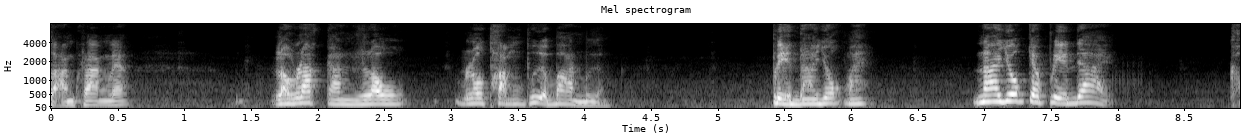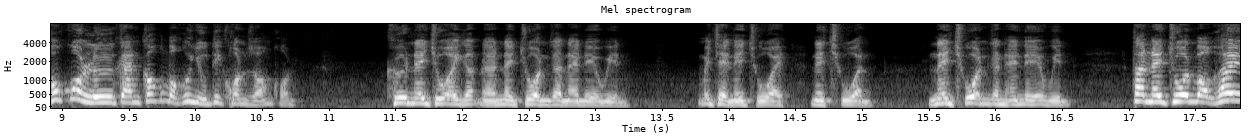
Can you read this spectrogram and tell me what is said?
สามครั้งแล้ว เรารักกันเราเราทำเพื่อบ้านเมือง เปลี่ยนนายกไหมนายกจะเปลี่ยนได้ เขาก็ลือกันเขาก็บอกเขาอยู่ที่คนสองคน คือในช่วยกับในชวนกับในเนวิน ไม่ใช่ในช่วยในชวน ในชวนกับในเนวิน ถ้านในชวนบอกเฮ้ย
